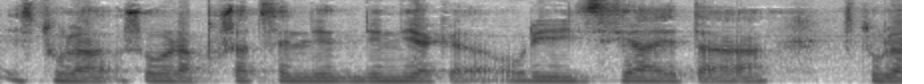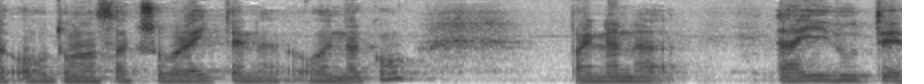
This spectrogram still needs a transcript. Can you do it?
ez duela sobera pusatzen jendiak hori hiltzea eta ez duela ordonantzak sobera iten horren dako. Baina nahi dute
